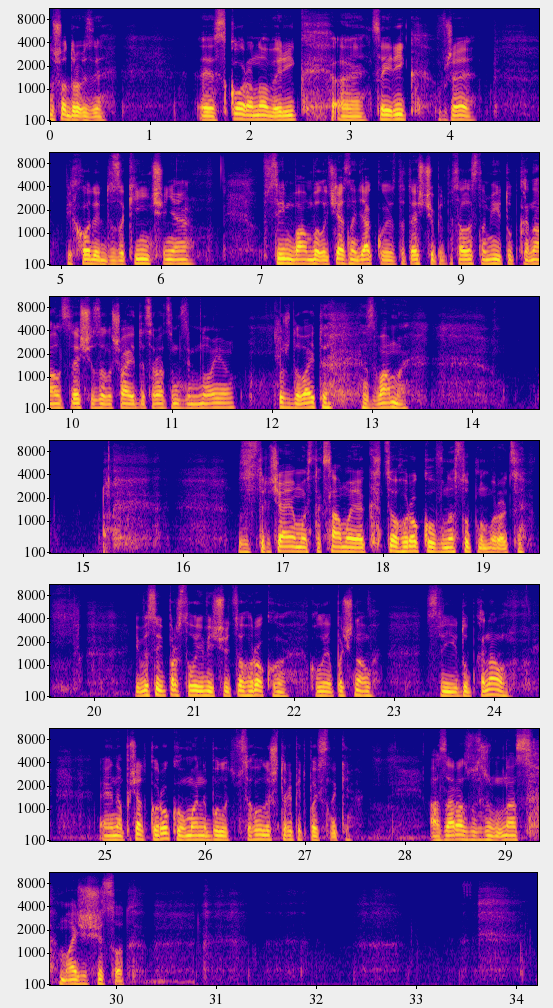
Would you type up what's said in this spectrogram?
Ну що, друзі, е, скоро новий рік. Е, Цей рік вже підходить до закінчення. Всім вам величезне дякую за те, що підписались на мій YouTube канал, за те, що залишаєтесь разом зі мною. Тож давайте з вами зустрічаємось так само, як цього року в наступному році. І ви собі просто уявіть, що цього року, коли я починав свій YouTube канал, е, на початку року у мене було всього лише три підписники. А зараз вже у нас майже 600.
